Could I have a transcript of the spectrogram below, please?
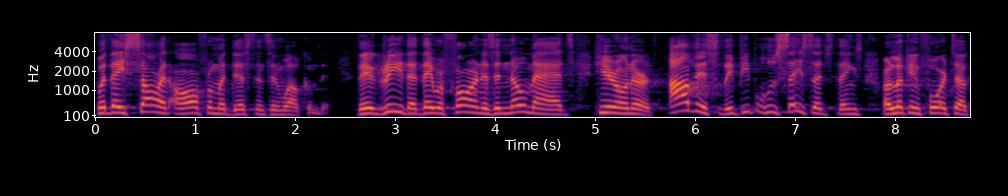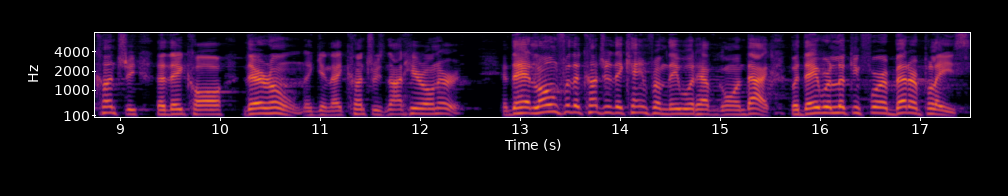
but they saw it all from a distance and welcomed it. They agreed that they were foreigners and nomads here on earth. Obviously, people who say such things are looking forward to a country that they call their own. Again, that country is not here on earth. If they had longed for the country they came from, they would have gone back. But they were looking for a better place,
